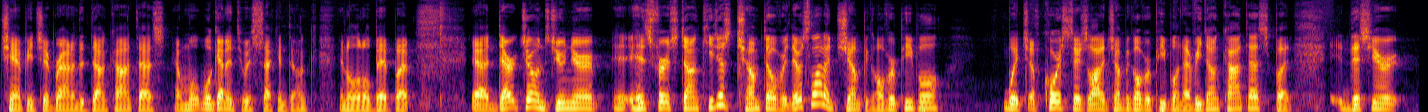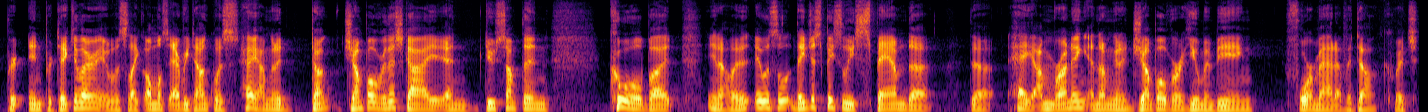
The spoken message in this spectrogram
championship round of the dunk contest. And we'll, we'll get into his second dunk in a little bit. But uh, Derrick Jones Jr., his first dunk, he just jumped over. There was a lot of jumping over people which of course there's a lot of jumping over people in every dunk contest, but this year in particular, it was like almost every dunk was, "Hey, I'm going to dunk jump over this guy and do something cool." But you know, it, it was they just basically spammed the the "Hey, I'm running and I'm going to jump over a human being." format of a dunk, which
